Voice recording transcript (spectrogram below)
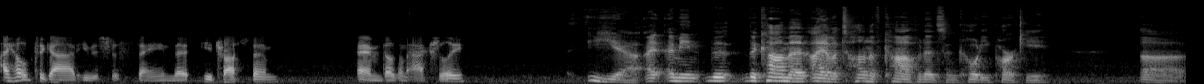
I hope to God he was just saying that he trusts him and doesn't actually. Yeah, I, I mean the the comment. I have a ton of confidence in Cody Parkey. Uh,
